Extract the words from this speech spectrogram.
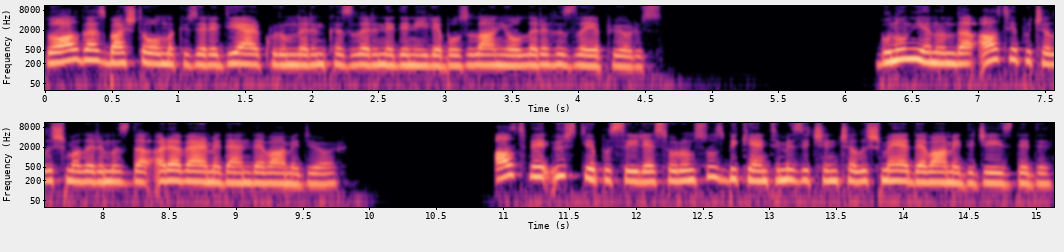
doğalgaz başta olmak üzere diğer kurumların kazıları nedeniyle bozulan yolları hızla yapıyoruz. Bunun yanında altyapı çalışmalarımız da ara vermeden devam ediyor. Alt ve üst yapısı ile sorunsuz bir kentimiz için çalışmaya devam edeceğiz dedi.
